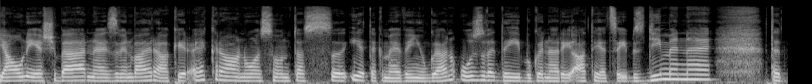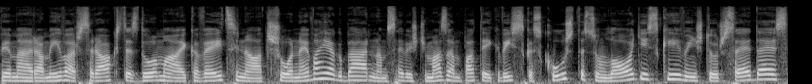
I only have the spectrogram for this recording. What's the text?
jaunieši bērni aizvien vairāk ir ekrānos un tas ietekmē viņu gan uzvedību, gan arī attiecības ģimenē. Tad, piemēram, Ivars raksta, es domāju, ka veicināt šo nevajag bērnam, sevišķi mazam patīk viss viss, kas kustas un loģiski, viņš tur sēdēs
